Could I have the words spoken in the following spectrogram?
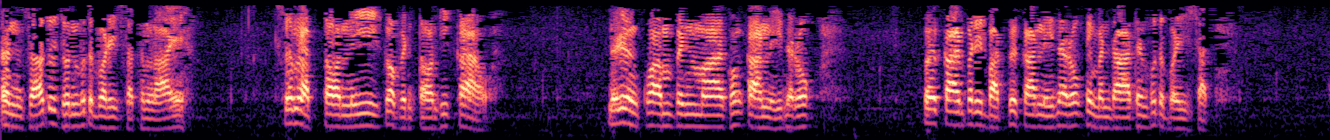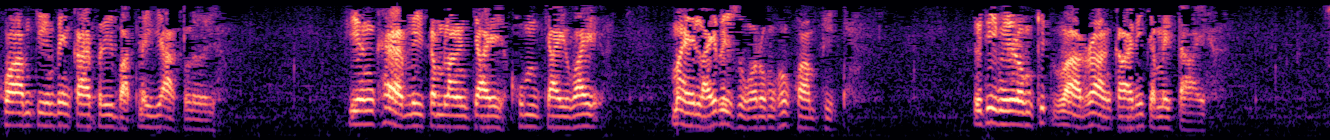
ท่านสาธุชนพุทธบริษัททั้งหลายสำหรับตอนนี้ก็เป็นตอนที่เก้าในเรื่องความเป็นมาของการหนีนรก เพื่อการปฏิบัติเพื่อการหนีนรกในบรรดาท่านพุทธบริษัท ความจริงเป็นการปฏิบัติไม่ยากเลย เพียงแค่มีกำลังใจคุมใจไว้ ไม่ไหลไปสู่อารมณ์ของความผิด คือที่มีลมคิดว่าร่างกายนี้จะไม่ตาย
